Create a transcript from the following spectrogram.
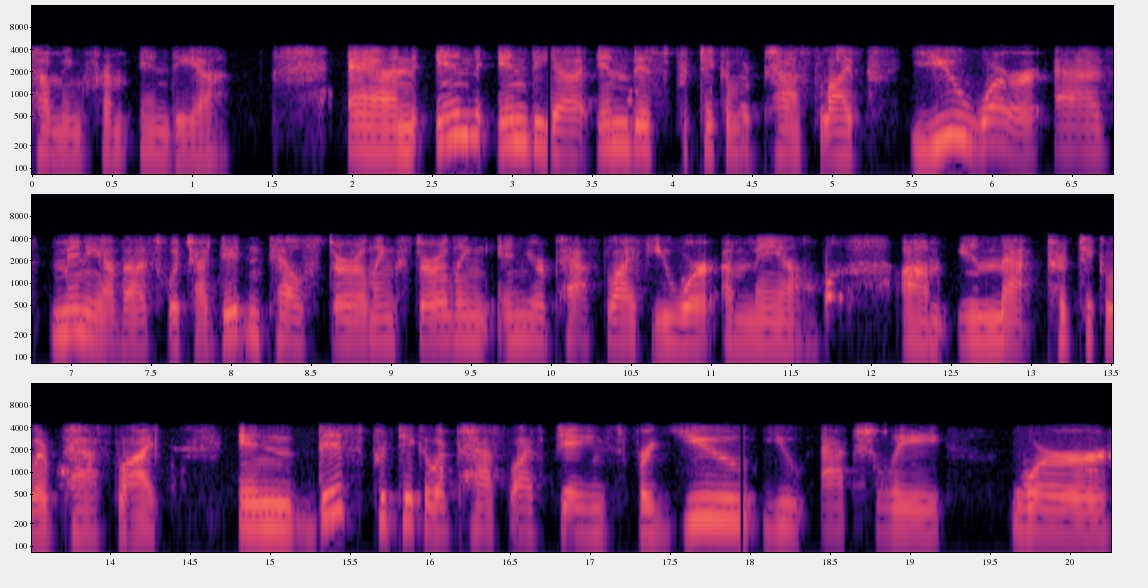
coming from India. And in India, in this particular past life, you were, as many of us, which I didn't tell Sterling, Sterling, in your past life, you were a male um, in that particular past life. In this particular past life, James, for you, you actually were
